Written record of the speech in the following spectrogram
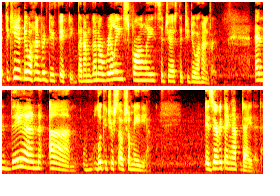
if you can't do 100 do 50 but i'm going to really strongly suggest that you do 100 and then um, look at your social media. Is everything updated?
